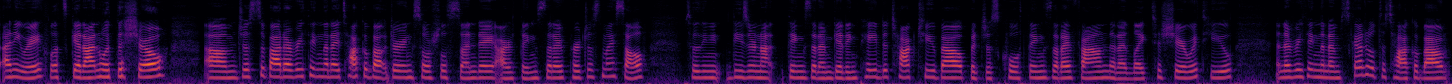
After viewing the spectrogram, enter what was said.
anyway, let's get on with the show. Um, just about everything that I talk about during Sewcial Sunday are things that I've purchased myself. So th these are not things that I'm getting paid to talk to you about, but just cool things that I found that I'd like to share with you. And everything that I'm scheduled to talk about,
